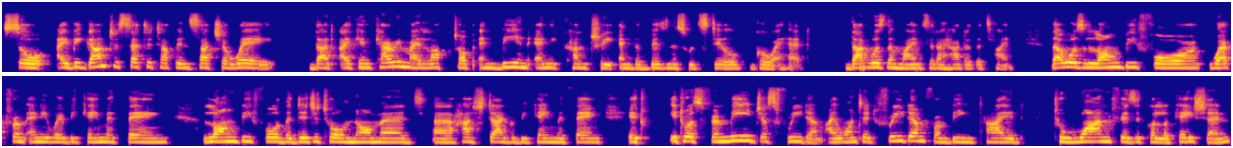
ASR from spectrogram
So I began to set it up in such a way that I can carry my laptop and be in any country and the business would still go ahead. That was the mindset I had at the time. That was long before work from anywhere became a thing, long before the digital nomad uh, hashtag became a thing. It, it was for me just freedom. I wanted freedom from being tied to one physical location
